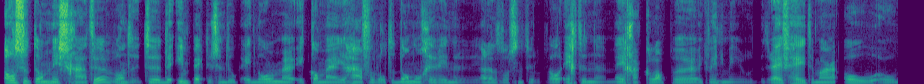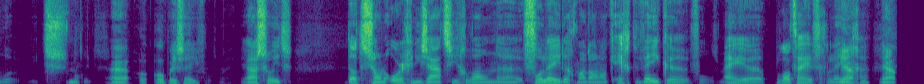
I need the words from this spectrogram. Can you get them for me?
Als het dan misgaat, hè, want het, eh, de impact is natuurlijk enorm. Eh, Ik kan mij haven Rotterdam nog herinneren. Ja, dat was natuurlijk wel echt een eh, megaklap. Eh, ik weet niet meer hoe het bedrijf heette, maar oh, oh iets, nog iets. Eh, O- OPC volgens mij. Ja, zoiets. Dat zo'n organisatie gewoon eh, volledig, maar dan ook echt weken volgens mij eh, plat heeft gelegen. ja.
